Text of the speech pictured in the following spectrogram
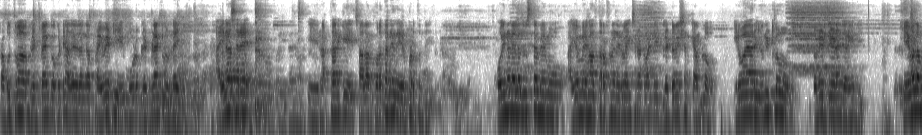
ప్రభుత్వ బ్లడ్ బ్యాంక్ ఒకటి అదేవిధంగా ప్రైవేట్ మూడు బ్లడ్ బ్యాంకులు ఉన్నాయి. అయినా సరే ఈ రక్తానికి చాలా కొరత అనేది ఏర్పడుతుంది. పోయిన నెల చూస్తే మేము ఐఎంఏ హాల్ తరఫున నిర్వహించినటువంటి బ్లడ్ డొనేషన్ క్యాంప్లో ఇరవై ఆరు యూనిట్లు డొనేట్ చేయడం జరిగింది. కేవలం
